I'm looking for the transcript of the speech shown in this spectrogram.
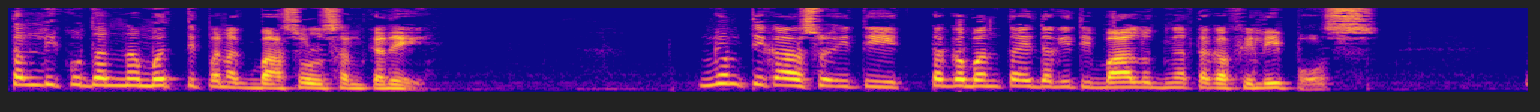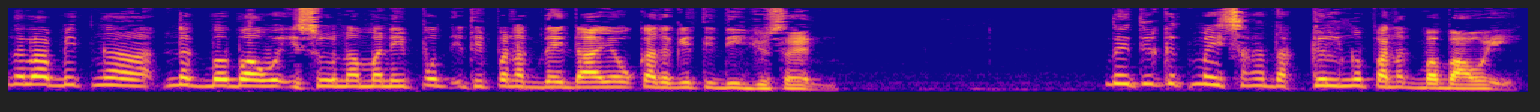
talikodan namat ti panagbasol san kadi. Ngam ti kaso iti tagabantay dagiti balod nga taga Filipos, nalabit nga nagbabawi iso na manipod iti panagdaydayaw kadagiti didyusen. Dahito kat may nga dakil nga panagbabawi,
